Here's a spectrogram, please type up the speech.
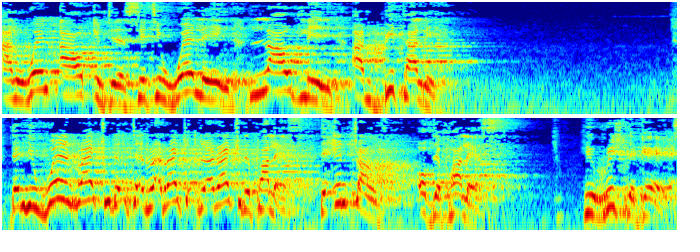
and went out into the city wailing loudly and bitterly. Then he went right to the right, right to the palace, the entrance of the palace. He reached the gate.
